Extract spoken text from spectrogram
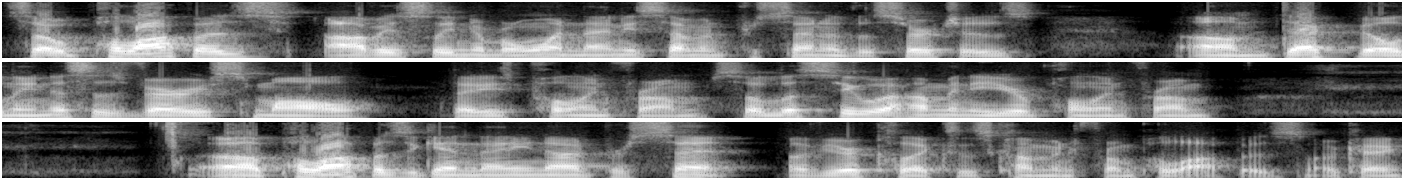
So Palapas, obviously number one, 97% of the searches. Um, deck building, this is very small that he's pulling from. So let's see what how many you're pulling from. Uh, Palapas, again, 99% of your clicks is coming from Palapas, okay?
